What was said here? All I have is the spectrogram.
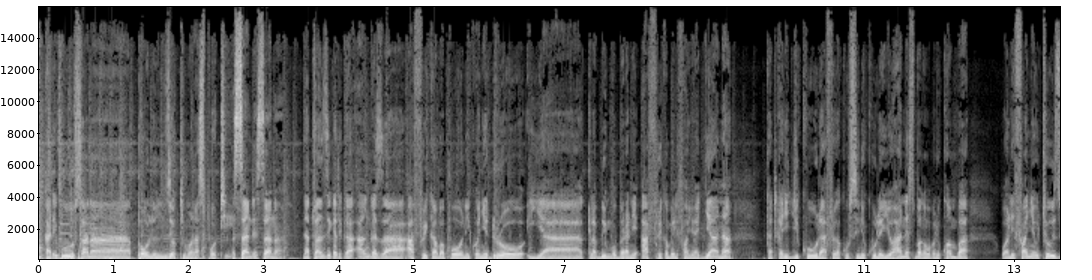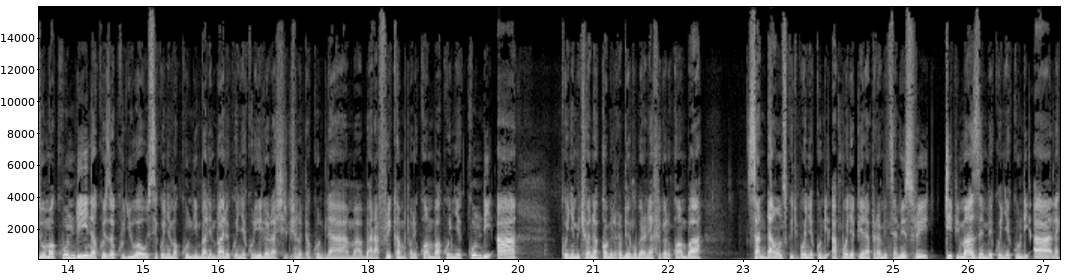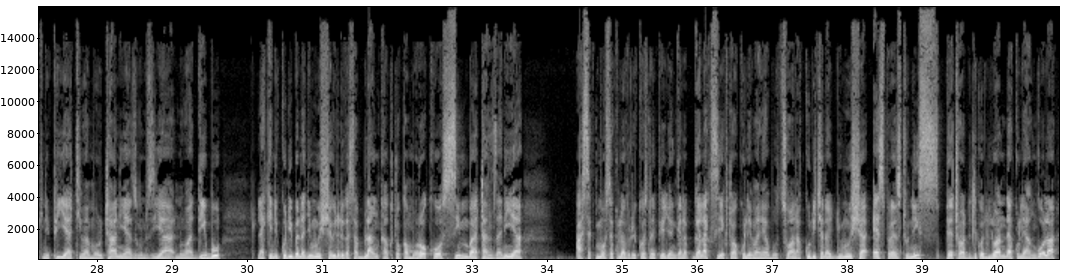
Karibu sana paul nzioki mwanaspoti. Asante sana. Na tuanzie katika anga za afrika ambapo ni kwenye draw ya klabu bingwa barani afrika ambayo ilifanywa jana katika jiji kuu la afrika kusini kule johannesburg ambapo ni kwamba walifanya uteuzi wa makundi na kuweza kujua usi kwenye makundi mbalimbali mbali kwenye kundi hilo la shirikisho na pia kundi la mabara afrika ambapo ni kwamba kwenye kundi a kwenye michuano ya kombe la klabu bingwa barani afrika ni kwamba sundowns kujipa kwenye kundi a pamoja pia na pyramids ya misri TP mazembe kwenye kundi a lakini pia timu ya mauritania zungumzia nuadhibu lakini kundi b najumuisha Wydad Casablanca kutoka Morocco, Simba ya Tanzania, ASEC Mimosa kule Ivory Coast na pia Jwaneng Galaxy kutoka kule maeneo ya Botswana. Kundi cha najumuisha Esperance Tunis, Petro Atletico de Luanda kule Angola,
